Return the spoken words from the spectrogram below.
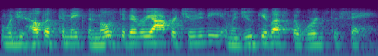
And would you help us to make the most of every opportunity? And would you give us the words to say?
